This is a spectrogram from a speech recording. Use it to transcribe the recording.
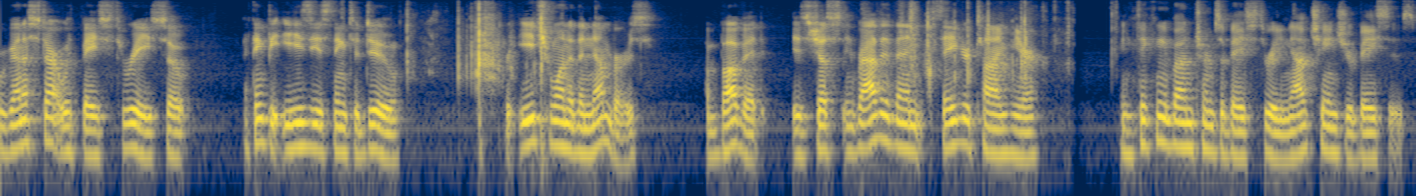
We're going to start with base 3, so I think the easiest thing to do for each one of the numbers above it is just, rather than save your time here in thinking about in terms of base 3, now change your bases.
